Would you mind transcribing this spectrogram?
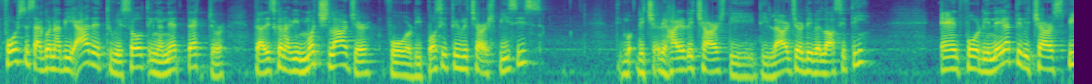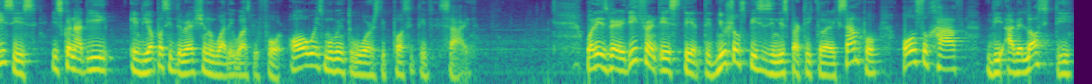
forces are going to be added to result in a net vector that is going to be much larger for the positively charged species. The, the, the higher the charge, the, the larger the velocity. And for the negatively charged species, it's going to be in the opposite direction of what it was before, always moving towards the positive side. What is very different is that the neutral species in this particular example also have the a velocity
